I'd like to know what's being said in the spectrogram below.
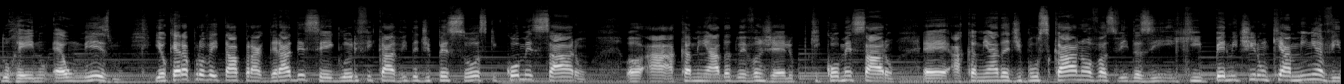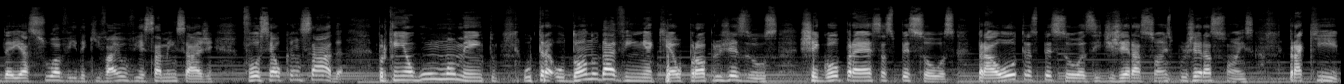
do reino é o mesmo. E eu quero aproveitar para agradecer e glorificar a vida de pessoas que começaram a, a caminhada do evangelho, que começaram é, a caminhada de buscar novas vidas e, e que permitiram que a minha vida e a sua vida, que vai ouvir essa mensagem, fosse alcançada. Porque em algum momento o, o dono da vinha, que é o próprio Jesus chegou para essas pessoas, para outras pessoas e de gerações por gerações, para que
